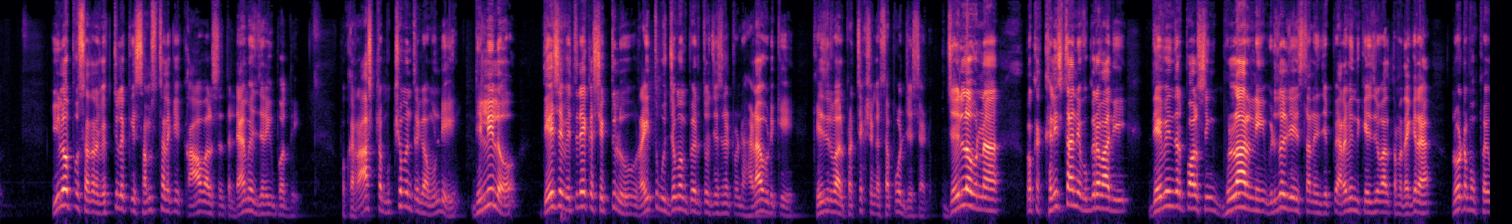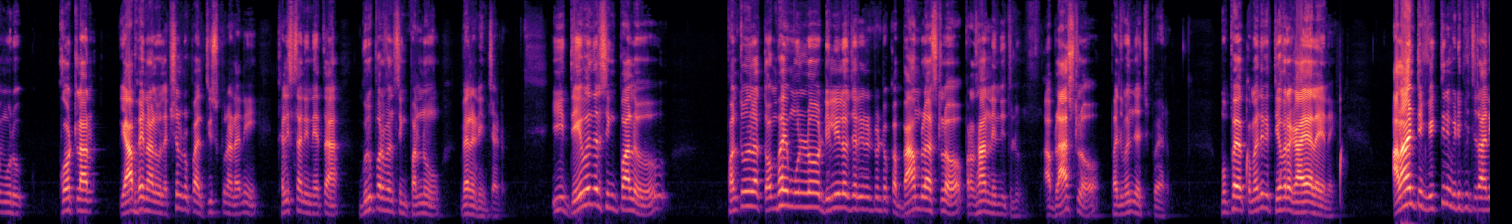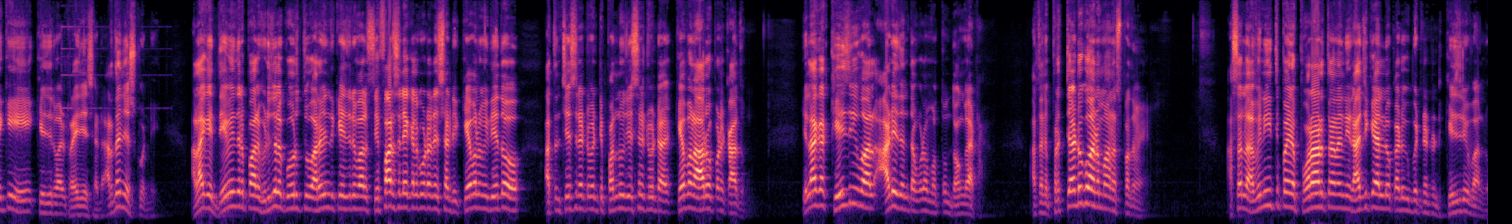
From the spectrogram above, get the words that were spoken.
ఈలోపు సదరు వ్యక్తులకి సంస్థలకి కావాల్సినంత డ్యామేజ్ జరిగిపోద్ది. ఒక రాష్ట్ర ముఖ్యమంత్రిగా ఉండి ఢిల్లీలో దేశ వ్యతిరేక శక్తులు రైతు ఉద్యమం పేరుతో చేసినటువంటి హడావుడికి కేజ్రీవాల్ ప్రత్యక్షంగా సపోర్ట్ చేశాడు. జైల్లో ఉన్న ఒక ఖలిస్తానీ ఉగ్రవాది దేవేంద్ర పాల్ సింగ్ భుల్లార్ని విడుదల చేయిస్తానని చెప్పి అరవింద్ కేజ్రీవాల్ తమ దగ్గర నూట ముప్పై మూడు కోట్ల యాభై నాలుగు లక్షల రూపాయలు తీసుకున్నాడని ఖలిస్తానీ నేత గురుపర్వన్ సింగ్ పన్ను వెల్లడించాడు. ఈ దేవేందర్ సింగ్ పాల్ పంతొమ్మిది వందల తొంభై మూడులో ఢిల్లీలో జరిగినటువంటి ఒక బాంబ్ బ్లాస్ట్లో ప్రధాన నిందితుడు. ఆ బ్లాస్ట్లో పది మంది చచ్చిపోయారు. ముప్పై ఒక్క మందికి తీవ్ర గాయాలైనాయి. అలాంటి వ్యక్తిని విడిపించడానికి కేజ్రీవాల్ ట్రై చేశాడు. అర్థం చేసుకోండి. అలాగే దేవేంద్ర పాల్ విడుదల కోరుతూ అరవింద్ కేజ్రీవాల్ సిఫార్సు లేఖలు కూడా రాశాడు. కేవలం ఇదేదో అతను చేసినటువంటి పన్ను చేసినటువంటి కేవలం ఆరోపణ కాదు. ఇలాగ కేజ్రీవాల్ ఆడేదంతా కూడా మొత్తం దొంగాట. అతని ప్రతి అడుగు అనుమానాస్పదమే. అసలు అవినీతి పైన పోరాడతానని రాజకీయాల్లోకి అడుగుపెట్టినటువంటి కేజ్రీవాల్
